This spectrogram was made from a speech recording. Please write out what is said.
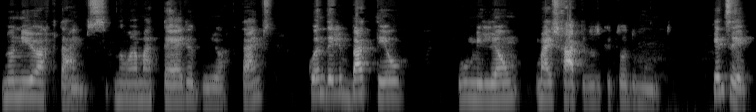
no New York Times, numa matéria do New York Times, quando ele bateu o milhão mais rápido do que todo mundo. Quer dizer,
